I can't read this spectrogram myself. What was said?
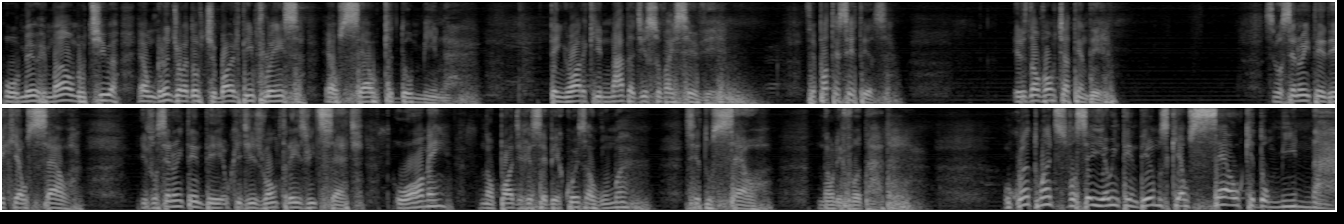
o meu irmão, meu tio é um grande jogador de futebol, ele tem influência. É o céu que domina. Tem hora que nada disso vai servir. Você pode ter certeza. Eles não vão te atender. Se você não entender que é o céu, e se você não entender o que diz João 3,27, o homem não pode receber coisa alguma se do céu não lhe for dada. O quanto antes você e eu entendemos que é o céu que domina,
